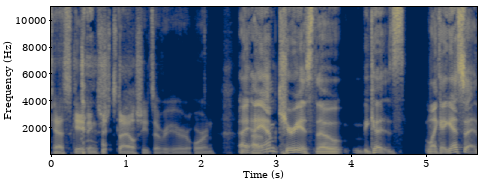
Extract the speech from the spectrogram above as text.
cascading style sheets over here, Oren. I, I Uh, am curious though because, like, I guess uh,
